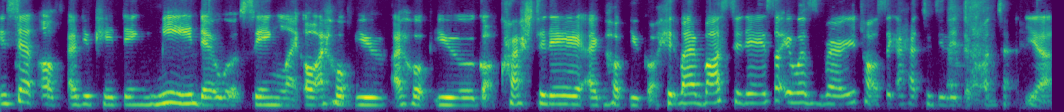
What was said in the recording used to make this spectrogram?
Instead of educating me, they were saying like, "Oh, I hope you, I hope you got crashed today. I hope you got hit by a bus today." So it was very toxic. I had to delete the content. Yeah,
